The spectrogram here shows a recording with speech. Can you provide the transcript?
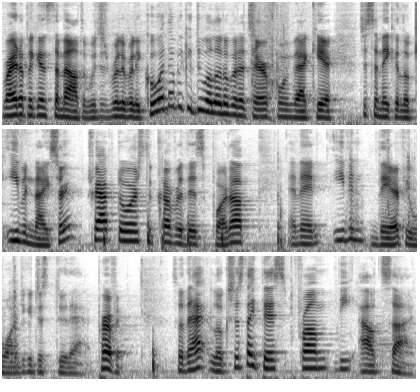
right up against the mountain, which is really, really cool. And then we could do a little bit of terraforming back here just to make it look even nicer. Trapdoors to cover this part up. And then even there, if you want, you could just do that. Perfect. So that looks just like this from the outside.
